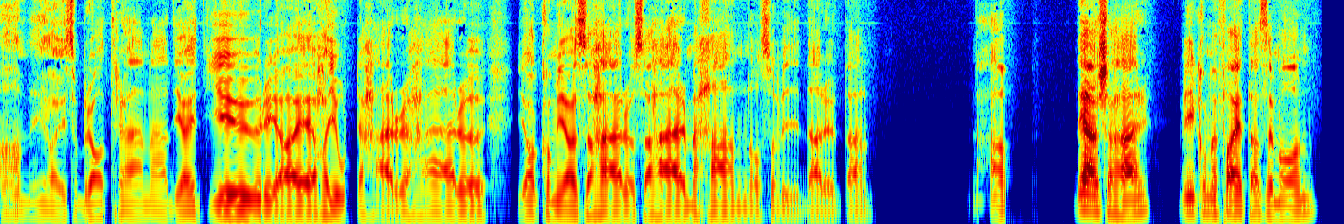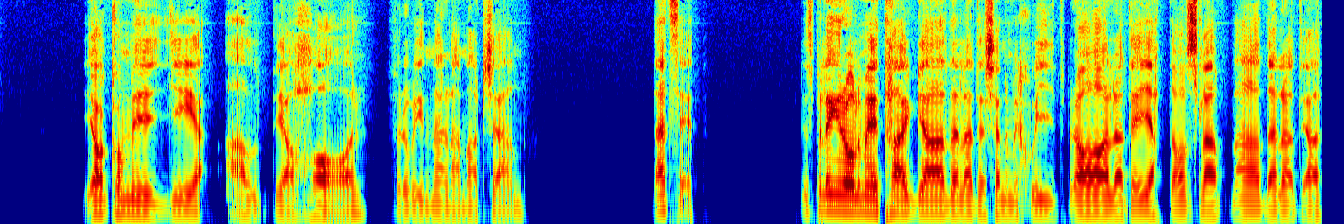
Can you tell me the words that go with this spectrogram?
ah, men jag är så bra tränad, jag är ett djur, jag är, har gjort det här och det här och jag kommer göra så här och så här med han och så vidare. Utan, ja, det är så här, vi kommer fightas imorgon. Jag kommer ge allt jag har för att vinna den här matchen. That's it. Det spelar ingen roll om jag är taggad, eller att jag känner mig skitbra, eller att jag är jätteavslappnad, eller att jag...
